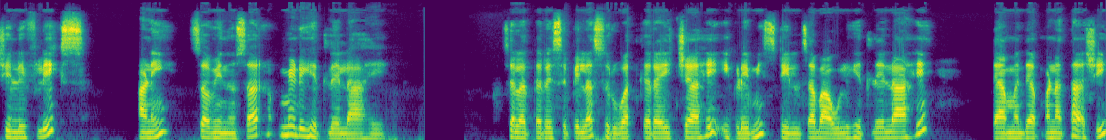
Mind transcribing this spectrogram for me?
चिली फ्लिक्स आणि चवीनुसार मीठ घेतलेलं आहे. चला तर रेसिपीला सुरुवात करायची आहे. इकडे मी स्टीलचा बाउल घेतलेला आहे. त्यामध्ये आपण आता अशी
